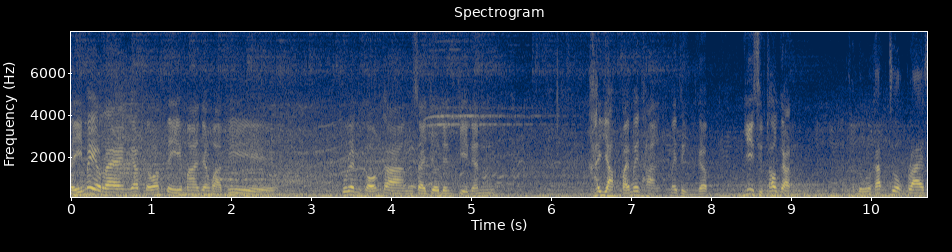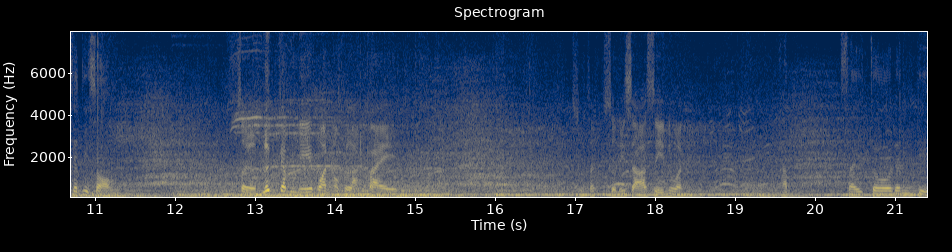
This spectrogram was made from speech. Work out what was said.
ตีไม่แรงครับ แต่ว่าตีมาจังหวะที่ผู้เล่นของทางไซโจเดนกินั้น ขยับไปไม่ทางไม่ถึงครับ 20 เท่ากันมาดูนะครับช่วงปลายเซตที่ เสิร์ฟลึกครับตรงนี้บอลออกหลังไปสุทสุนิสาสีนวล2ครับไซโจเดนกิ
